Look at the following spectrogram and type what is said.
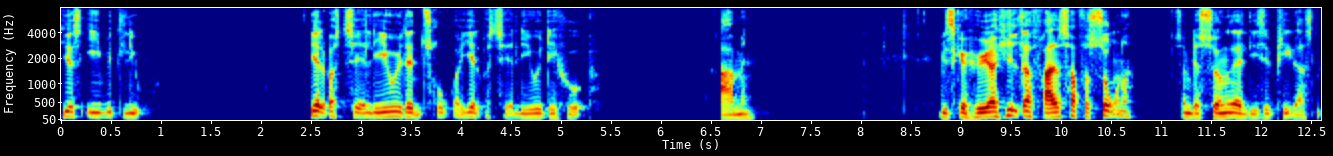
Giv os evigt liv. Hjælp os til at leve i den tro, og hjælp os til at leve i det håb. Amen. Vi skal høre Hilder Frelser Forsoner, som bliver sunget af Lise Petersen.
